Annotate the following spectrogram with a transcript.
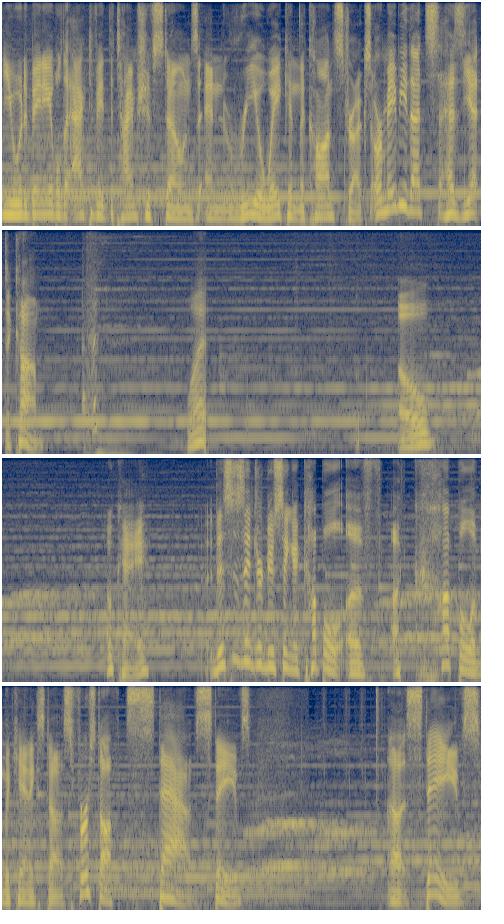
you would have been able to activate the time shift stones and reawaken the constructs, or maybe that's has yet to come. What? Oh. Okay. This is introducing a couple of a couple of mechanics to us. First off, staves, staves, uh, staves,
